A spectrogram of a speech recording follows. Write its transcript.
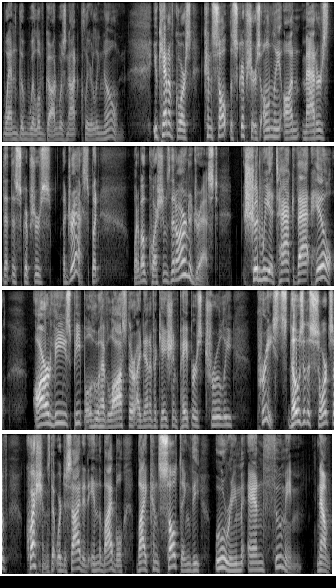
when the will of God was not clearly known. You can, of course, consult the scriptures only on matters that the scriptures address. But what about questions that aren't addressed? Should we attack that hill? Are these people who have lost their identification papers truly priests? Those are the sorts of questions that were decided in the Bible by consulting the Urim and Thummim. Now,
